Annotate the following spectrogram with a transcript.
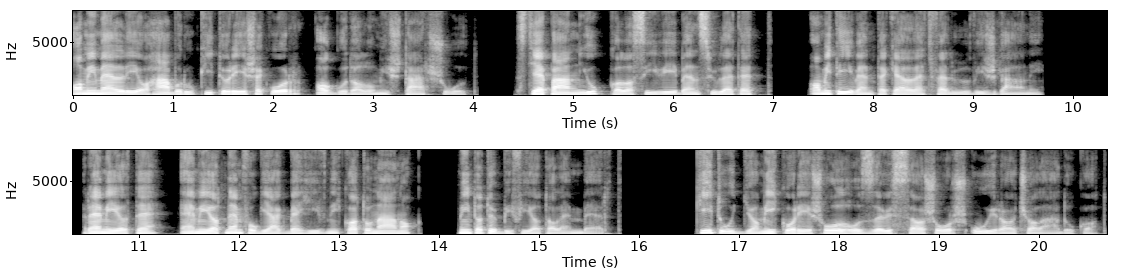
ami mellé a háború kitörésekor aggodalom is társult. Sztyepán lyukkal a szívében született, amit évente kellett felülvizsgálni. Remélte, emiatt nem fogják behívni katonának, mint a többi fiatal embert. Ki tudja, mikor és hol hozza össze a sors újra a családokat.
